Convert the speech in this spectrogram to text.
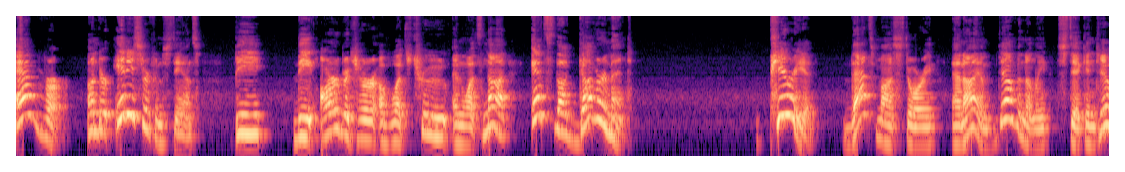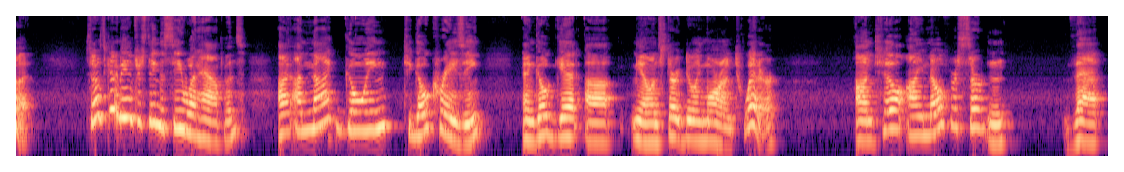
ever, under any circumstance, be the arbiter of what's true and what's not, it's the government. Period. That's my story, and I am definitely sticking to it. So it's going to be interesting to see what happens. I, am not going to go crazy and go get, uh, you know, and start doing more on Twitter until I know for certain that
